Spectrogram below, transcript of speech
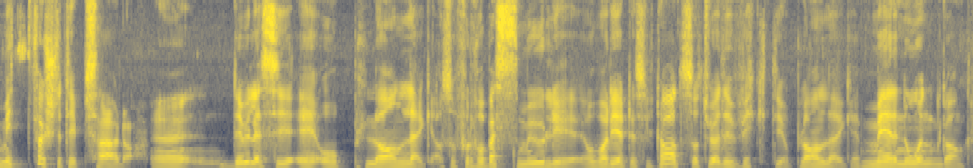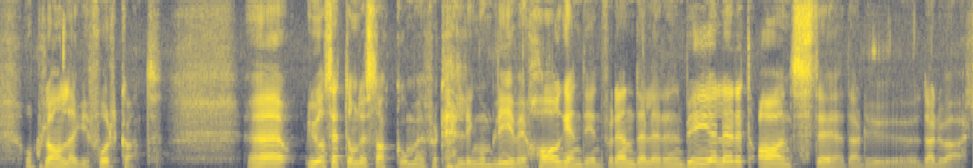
mitt første tips her, da, eh, det vil jeg si er å planlegge. Altså For å få best mulig og variert resultat, så tror jeg det er viktig å planlegge. Mer enn noen gang å planlegge i forkant. Eh, oavsett uansett om det er snakk om en fortelling om livet i hagen din, for den del, eller en by, eller et annet sted der du, der du er.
